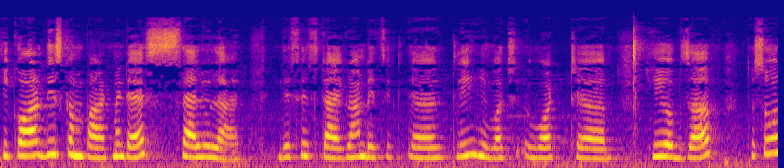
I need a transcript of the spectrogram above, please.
He called this compartment as cellular. This is diagram basically what what uh, he observed. So,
